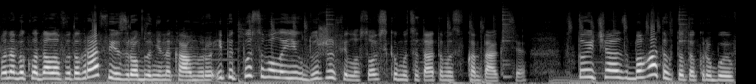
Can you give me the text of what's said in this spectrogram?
Вона викладала фотографії, зроблені на камеру, і підписувала їх дуже філософськими цитатами з ВКонтакті. В той час багато хто так робив,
